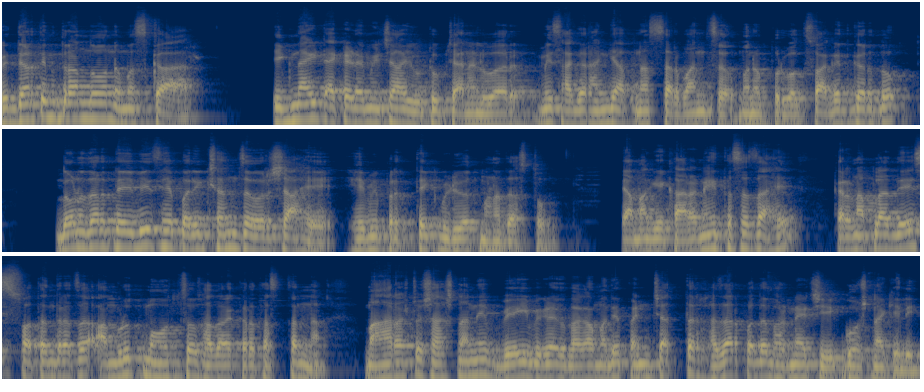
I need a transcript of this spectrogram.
विद्यार्थी मित्रांनो नमस्कार. इग्नाईट अकॅडमीच्या यूट्यूब चॅनलवर मी सागर हांगे आपणा सर्वांचं मनपूर्वक स्वागत करतो. दोन हजार तेवीस हे परीक्षांचं वर्ष आहे हे मी प्रत्येक व्हिडिओत म्हणत असतो. त्यामागे कारणही तसंच आहे कारण आपला देश स्वातंत्र्याचा अमृत महोत्सव साजरा करत असताना महाराष्ट्र शासनाने वेगवेगळ्या विभागामध्ये पंच्याहत्तर हजार पदं भरण्याची घोषणा केली.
